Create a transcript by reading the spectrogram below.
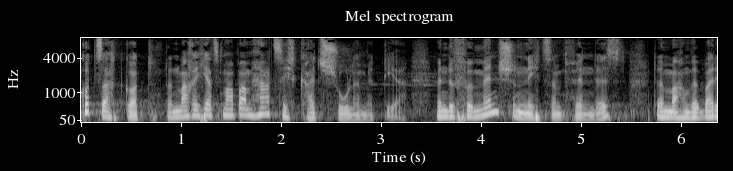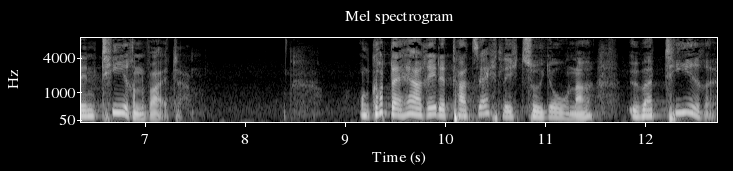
Gut, sagt Gott, dann mache ich jetzt mal Barmherzigkeitsschule mit dir. Wenn du für Menschen nichts empfindest, dann machen wir bei den Tieren weiter. Und Gott der Herr redet tatsächlich zu Jona über Tiere.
